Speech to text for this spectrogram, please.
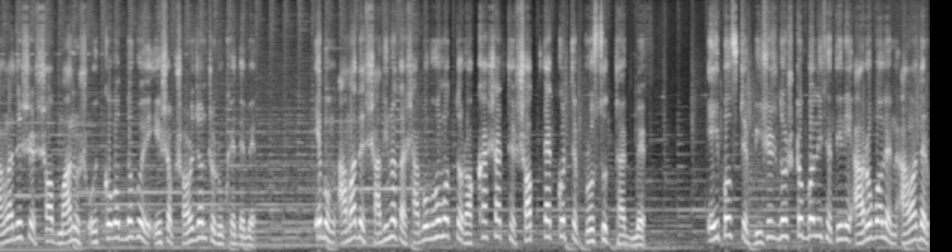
বাংলাদেশের সব মানুষ ঐক্যবদ্ধ হয়ে এসব ষড়যন্ত্র রুখে দেবে এবং আমাদের স্বাধীনতা সার্বভৌমত্ব রক্ষার স্বার্থে সব ত্যাগ করতে প্রস্তুত থাকবে। এই পোস্টে বিশেষ দ্রষ্টব্য লিখে তিনি আরও বলেন, আমাদের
